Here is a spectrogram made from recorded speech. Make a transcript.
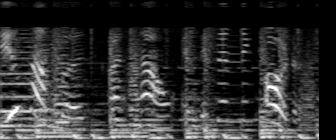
These numbers are now in descending order.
